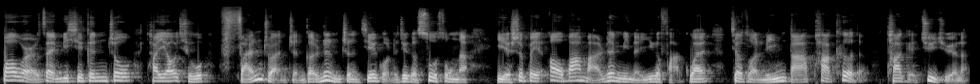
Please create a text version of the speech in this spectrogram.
鲍威尔在密歇根州，他要求反转整个认证结果的这个诉讼呢，也是被奥巴马任命的一个法官叫做琳达·帕克的，他给拒绝了。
